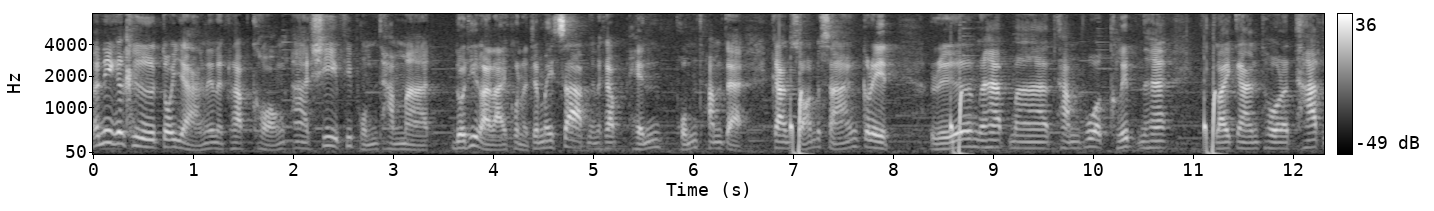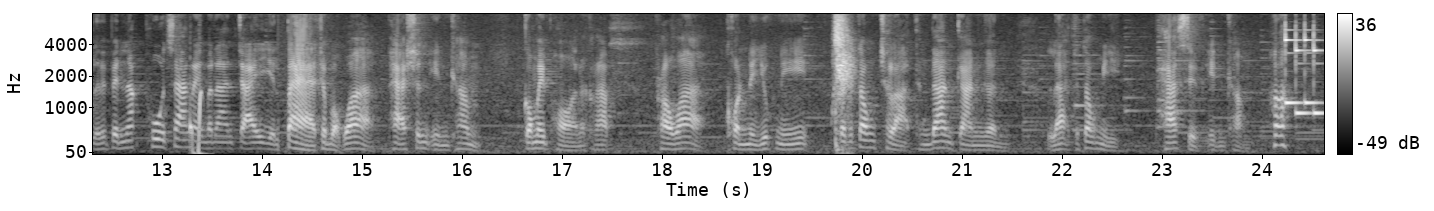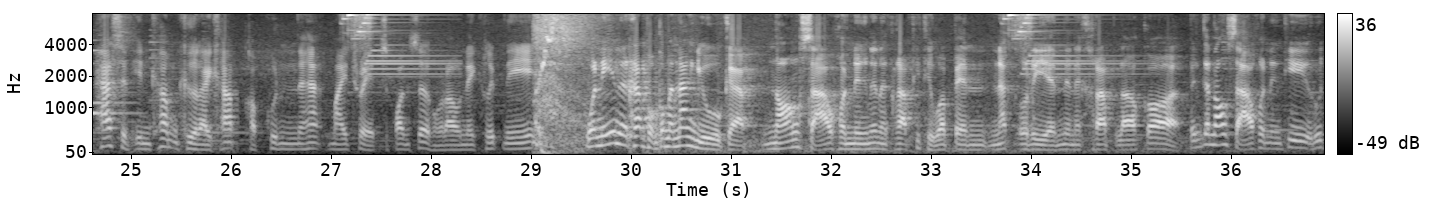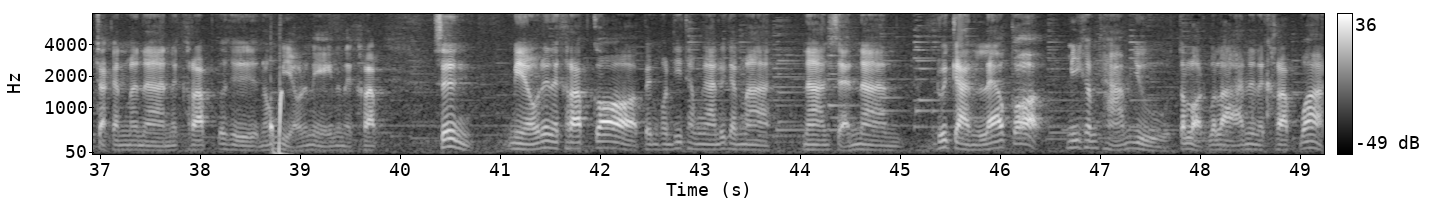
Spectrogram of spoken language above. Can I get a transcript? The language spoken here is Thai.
และนี่ก็คือตัวอย่างเนี่ยนะครับของอาชีพที่ผมทำมา โดยที่หลายๆ คนอาจจะไม่ทราบเนี่ยนะครับ เห็นผมทำแต่การสอนภาษาอังกฤษ หรือนะครับมาทำพวกคลิปนะฮะรายการโทรทัศน์ หรือไปเป็นนักพูดสร้างแรงบันดาลใจอย่างแต่จะบอกว่า passion income ก็ไม่พอนะครับ เพราะว่าคนในยุคนี้ก็จะต้องฉลาดทางด้านการเงิน และจะต้องมี passive income passive income คืออะไรครับ ขอบคุณนะฮะ My Trade สปอนเซอร์ของเราในคลิปนี้ วันนี้นะครับผมก็มานั่งอยู่กับน้องสาวคนหนึ่งเนี่ยนะครับ ที่ถือว่าเป็นนักเรียนเนี่ยนะครับ แล้วก็เป็นก็น้องสาวคนหนึ่งที่รู้จักกันมานานนะครับ ก็คือน้องเหมียวนั่นเองนะครับ ซึ่งเหมียวเนี่ยนะครับก็เป็นคนที่ทำงานด้วยกันมานานแสนนานด้วยกัน แล้วก็มีคำถามอยู่ตลอดเวลาเนี่ยนะครับว่า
